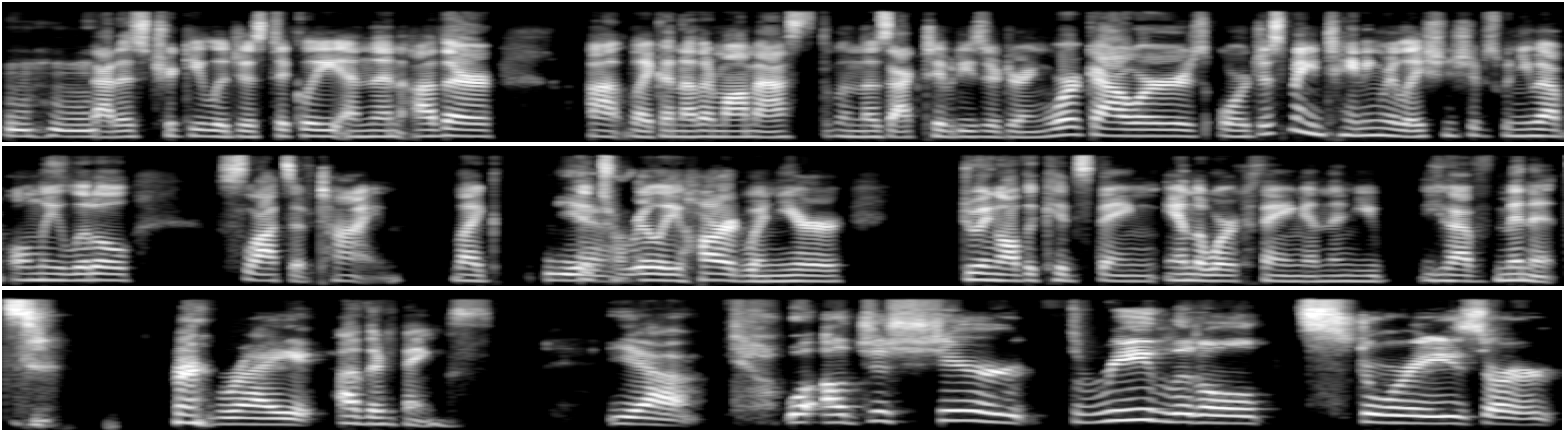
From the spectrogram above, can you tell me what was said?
mm-hmm. that is tricky logistically. And then other, uh, like another mom asked when those activities are during work hours or just maintaining relationships when you have only little slots of time. Like yeah. it's really hard when you're doing all the kids thing and the work thing and then you you have minutes right other things yeah well i'll just share three little stories or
